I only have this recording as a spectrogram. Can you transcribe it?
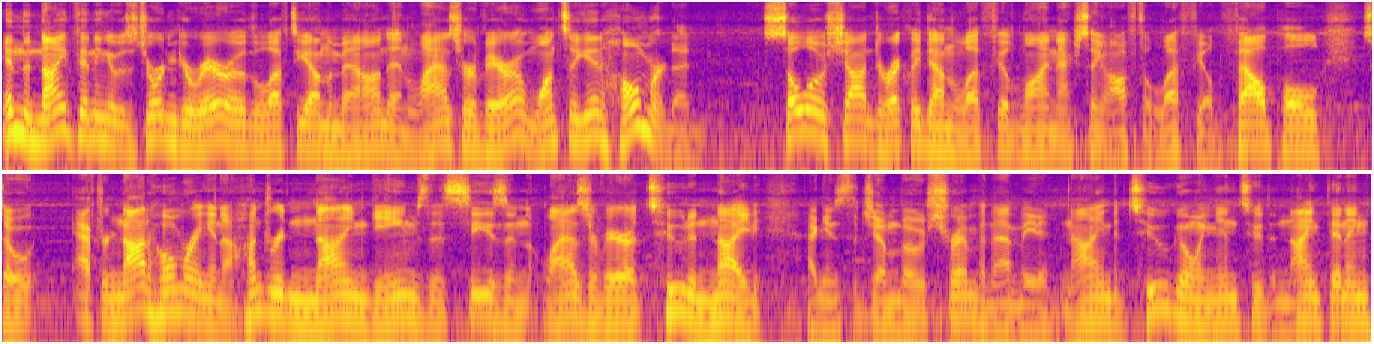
In the ninth inning, it was Jordan Guerrero, the lefty on the mound, and Laz Rivera once again homered a solo shot directly down the left field line, actually off the left field foul pole. So after not homering in 109 games this season, Laz Rivera two tonight against the Jumbo Shrimp, and that made it 9 to 2 going into the ninth inning.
